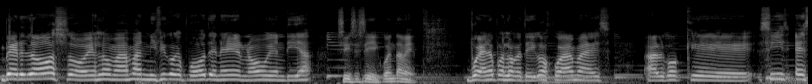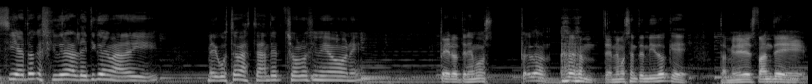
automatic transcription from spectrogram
verdoso. Es lo más magnífico que puedo tener, ¿no? Hoy en día. Sí, sí, sí, cuéntame. Bueno, pues lo que te digo, Juanma, es algo que... Sí, es cierto que soy del Atlético de Madrid. Me gusta bastante el Cholo Simeone. Pero tenemos perdón, tenemos entendido que también eres fan de,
